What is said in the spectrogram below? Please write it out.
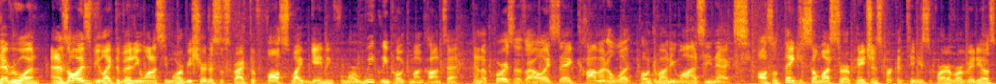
everyone, and as always if you liked the video and you want to see more, be sure to subscribe to False Swipe Gaming for more weekly Pokemon content, and of course as I always say, comment on what Pokemon you want to see next. Also thank you so much to our patrons for continued support of our videos,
